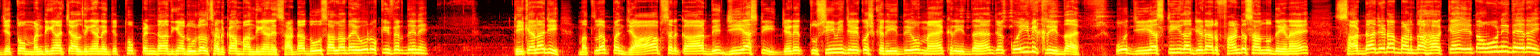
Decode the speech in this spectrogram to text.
ਜਿੱਥੋਂ ਮੰਡੀਆਂ ਚੱਲਦੀਆਂ ਨੇ, ਜਿੱਥੋਂ ਪਿੰਡਾਂ ਦੀਆਂ ਰੂਰਲ ਸੜਕਾਂ ਬਣਦੀਆਂ ਨੇ, ਸਾਡਾ 2 ਸਾਲਾਂ ਦਾ ਉਹ ਰੋਕੀ ਫਿਰਦੇ ਨੇ। ਠੀਕ ਹੈ ਨਾ ਜੀ? ਮਤਲਬ ਪੰਜਾਬ ਸਰਕਾਰ ਦੀ ਜੀਐਸਟੀ ਜਿਹੜੇ ਤੁਸੀਂ ਵੀ ਜੇ ਕੁਝ ਖਰੀਦਦੇ ਹੋ, ਮੈਂ ਖਰੀਦਦਾ ਹਾਂ ਜਾਂ ਕੋਈ ਵੀ ਖਰੀਦਦਾ ਹੈ, ਉਹ ਜੀਐਸਟੀ ਦਾ ਜਿਹੜਾ ਰਿਫੰਡ ਸਾਨੂੰ ਦੇਣਾ ਹੈ, ਸਾਡਾ ਜਿਹੜਾ ਬਣਦਾ ਹੱਕ ਹੈ, ਇਹ ਤਾਂ ਉਹ ਨਹੀਂ ਦੇ ਰਹੇ।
